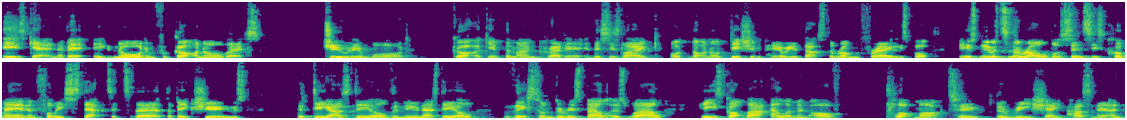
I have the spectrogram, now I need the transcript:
is getting a bit ignored and forgotten all this, Julian Ward. Got to give the man credit. This is like oh, not an audition period. That's the wrong phrase, but he's newer to the role. But since he's come in and fully stepped into the the big shoes, the Diaz deal, the Nunez deal, this under his belt as well, he's got that element of Klopp mark two, the reshape, hasn't it? And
